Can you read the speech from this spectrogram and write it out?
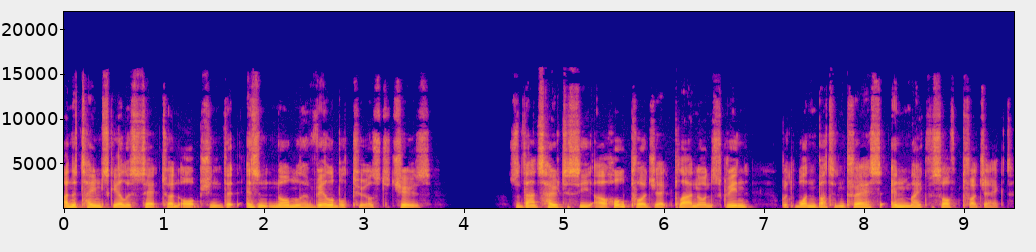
and the timescale is set to an option that isn't normally available to us to choose. So that's how to see a whole project plan on screen with one button press in Microsoft Project.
